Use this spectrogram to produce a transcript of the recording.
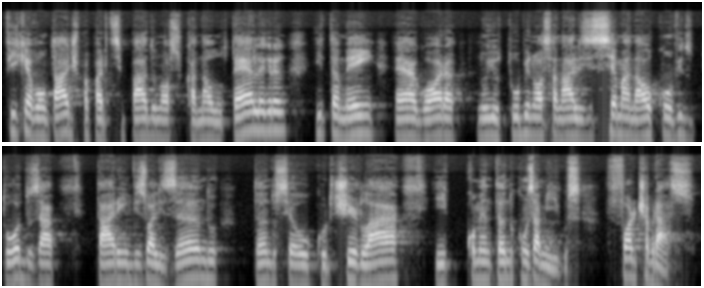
Fiquem à vontade para participar do nosso canal no Telegram e também é, agora no YouTube, nossa análise semanal. Convido todos a estarem visualizando, dando seu curtir lá e comentando com os amigos. Forte abraço.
